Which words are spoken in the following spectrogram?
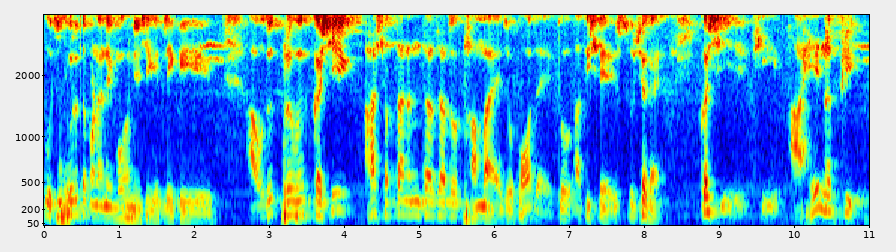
उत्स्फूर्तपणाने मोहनीशी घेतली की अवधूत प्रभू कशी हा शब्दानंतरचा जो थांबा आहे जो पॉज आहे तो अतिशय सूचक आहे. कशी की आहे नक्की.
